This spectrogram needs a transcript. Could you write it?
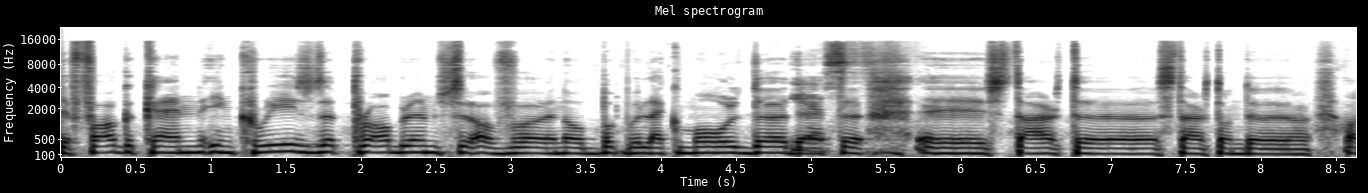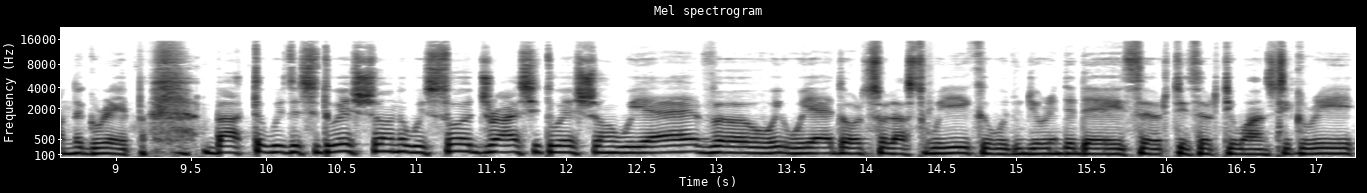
the fog can increase the problems of uh, you know like mold Yes. that uh, uh, start uh, start on the on the grape but with the situation we saw a dry situation we have uh, we, we had also last week with- during the day 30 31 degree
